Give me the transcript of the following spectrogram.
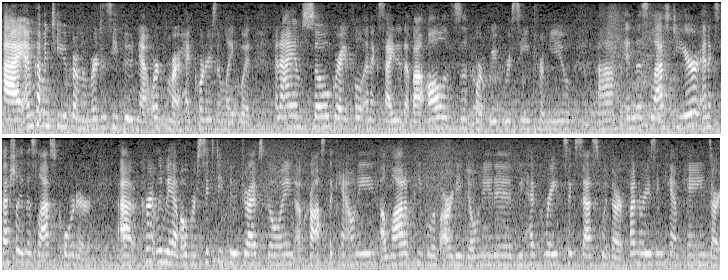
Hi, I'm coming to you from Emergency Food Network from our headquarters in Lakewood, and I am so grateful and excited about all of the support we've received from you um, in this last year and especially this last quarter. Uh, currently, we have over 60 food drives going across the county. A lot of people have already donated. We had great success with our fundraising campaigns, our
